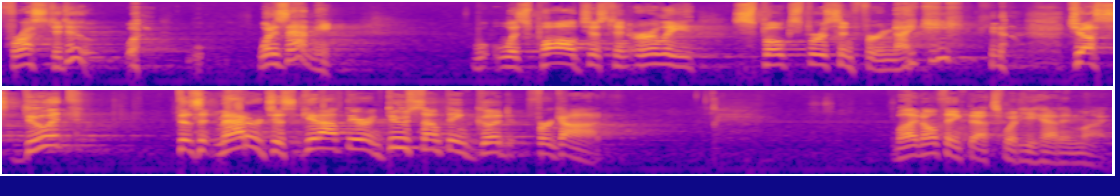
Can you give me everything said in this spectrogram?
For us to do. What, what does that mean? Was Paul just an early spokesperson for Nike? You know, just do it. Doesn't matter. Just get out there and do something good for God. Well, I don't think that's what he had in mind.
